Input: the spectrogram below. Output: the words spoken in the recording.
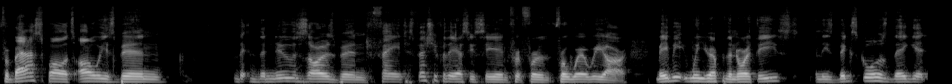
for basketball, it's always been the, the news has always been faint, especially for the SEC and for, for for where we are. Maybe when you're up in the Northeast in these big schools, they get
